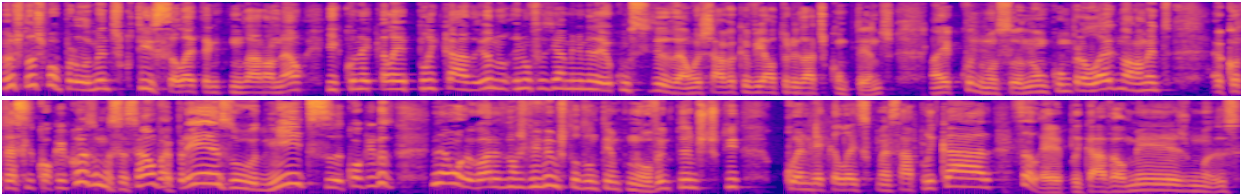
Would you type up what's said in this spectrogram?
Vamos todos para o Parlamento discutir se a lei tem que mudar ou não e quando é que ela é aplicada. Eu não, eu não fazia a mínima ideia. Eu, como cidadão, achava que havia autoridades competentes. Não é? Quando uma pessoa não cumpre a lei, normalmente acontece-lhe qualquer coisa, uma sanção, vai preso, demite-se, qualquer coisa. Não, agora nós vivemos todo um tempo novo em que podemos discutir quando é que a lei se começa a aplicar, se a lei é aplicável mesmo, se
